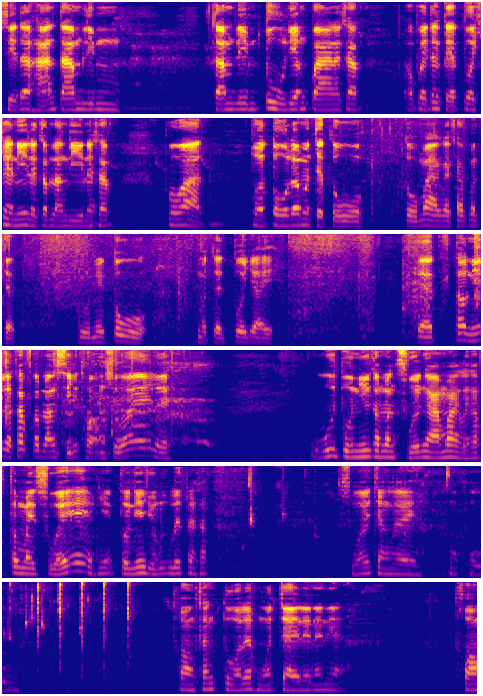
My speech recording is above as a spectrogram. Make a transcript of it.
เศษอาหารตามริมตามริมตู้เลี้ยงปลานะครับ เอาไปตั้งแต่ตัวแค่นี้แหละกำลังดีนะครับ เพราะว่าตัวโตแล้วมันจะโตโตมากนะครับ มันจะอยู่ในตู้มันจะตัวใหญ่ แต่เท่านี้แหละครับกำลังสีทองสวยเลยอู้ตัวนี้กำลังสวยงามมากเลยครับทำไมสวยอย่างนี้ตัวนี้อยู่ลึกๆนะครับ สวยจังเลย โอ้โห ทองทั้งตัวและหัวใจเลยนะเนี่ย ทอง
